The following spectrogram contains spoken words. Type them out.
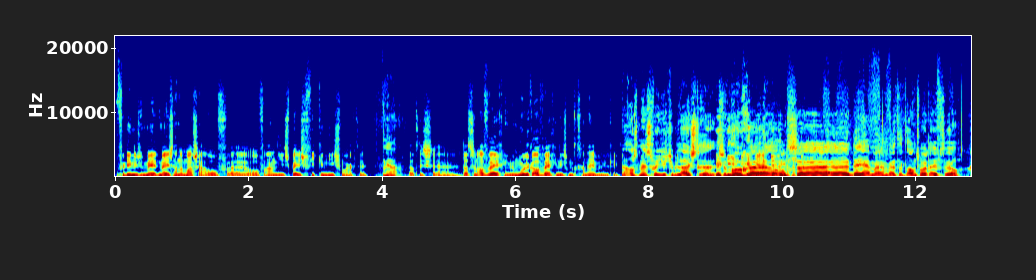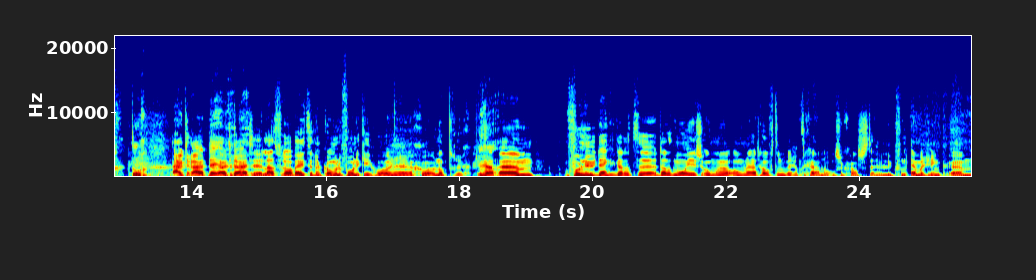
verdienen ze meer, het meest aan de massa of, eh, of aan die specifieke niche-markten? Ja. Dat is, eh, dat is een afweging, een moeilijke afweging die ze moeten gaan nemen, denk ik. Nou, als mensen van YouTube luisteren, ze mogen Ja. ons DM'en met het antwoord eventueel. Toch? Uiteraard, nee, uiteraard. Laat het vooral weten, dan komen we de volgende keer gewoon, eh, gewoon op terug. Ja. Ehm, voor nu denk ik dat het, eh, dat het mooi is om, eh, om naar het hoofdonderwerp te gaan. Naar onze gast eh, Luc van Emmerink. Ehm,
